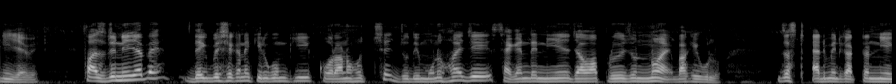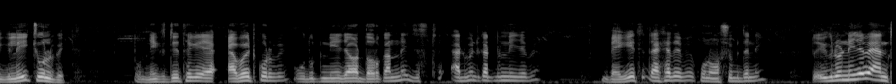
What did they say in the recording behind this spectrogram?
নিয়ে যাবে। ফার্স্ট ডে নিয়ে যাবে, দেখবে সেখানে কীরকম কী করানো হচ্ছে। যদি মনে হয় যে সেকেন্ড ডে নিয়ে যাওয়া প্রয়োজন নয় বাকিগুলো জাস্ট অ্যাডমিট কার্ডটা নিয়ে গেলেই চলবে। তো নেক্সট ডে থেকে অ্যাভয়েড করবে, ও দুটো নিয়ে যাওয়ার দরকার নেই জাস্ট অ্যাডমিট কার্ডটা নিয়ে যাবে। ব্যাগে রেখে দেবে, কোনো অসুবিধা নেই। তো এগুলো নিয়ে যাবে অ্যান্ড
